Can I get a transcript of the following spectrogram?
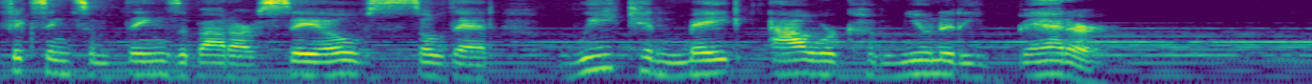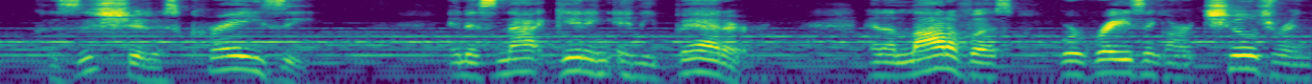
fixing some things about ourselves so that we can make our community better. Because this shit is crazy and it's not getting any better. And a lot of us, we're raising our children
